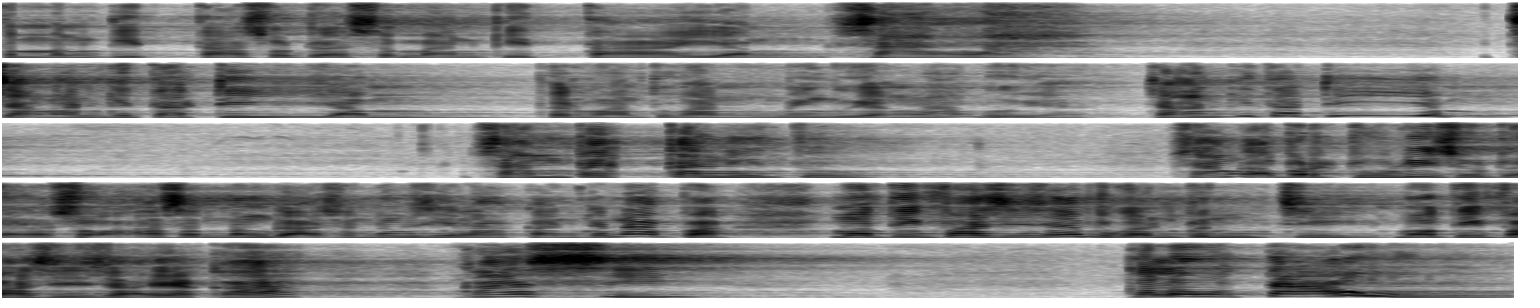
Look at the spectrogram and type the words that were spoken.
teman kita saudara seman kita yang salah jangan kita diam. Firman Tuhan minggu yang lalu ya. Jangan kita diam. Sampaikan itu saya nggak peduli saudara, soal seneng nggak seneng silakan. Kenapa? Motivasi saya bukan benci, motivasi saya kah? kasih. Kalau tahu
